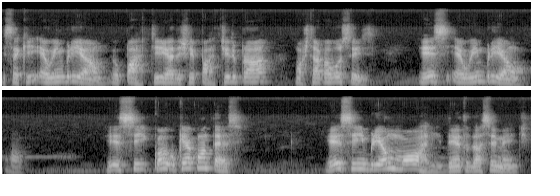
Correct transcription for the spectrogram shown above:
isso aqui é o embrião. Eu parti, já deixei partido para mostrar para vocês. Esse é o embrião. Ó. Esse, o que acontece? Esse embrião morre dentro da semente.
